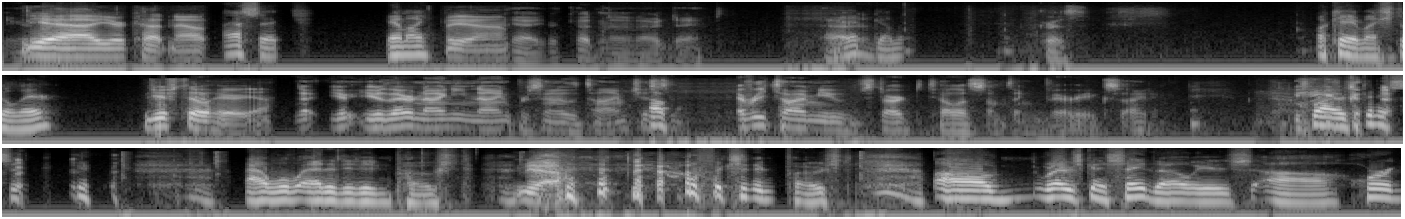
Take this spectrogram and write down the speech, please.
You Yeah, you're cutting out. classic. Am I? Yeah. Yeah, you're cutting it out, James. Dadgummit. Chris. Okay, am I still there? You're still here, yeah. No, You're, you're there 99% of the time. Just every time you start to tell us something very exciting. Well, I was going to say, I will edit it in post. Yeah. we'll fix it in post. Um, what I was going to say though is uh, horror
